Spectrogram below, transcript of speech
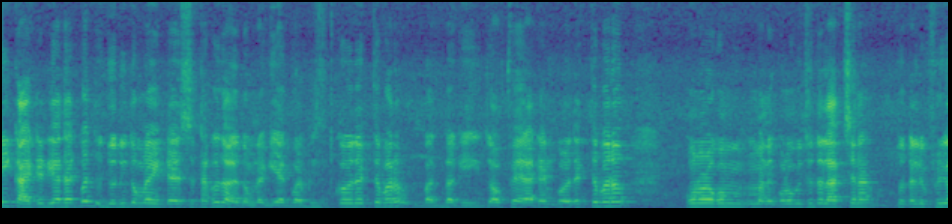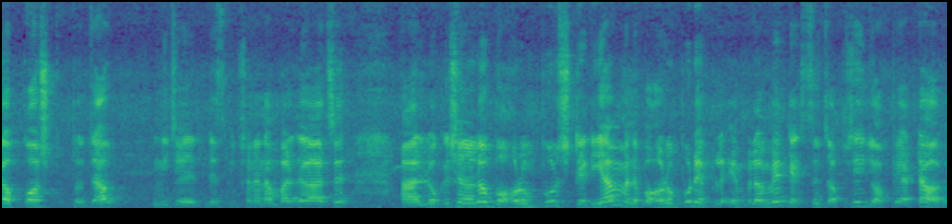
এই ক্রাইটেরিয়া থাকবে, তো যদি তোমরা ইন্টারেস্টেড থাকো, তাহলে তোমরা গিয়ে একবার ভিজিট করে দেখতে পারো বাদ বাকি জব ফেয়ার অ্যাটেন্ড করে দেখতে পারো। কোনো রকম মানে কোনো কিছুতে লাগছে না। টোটালি ফ্রি অফ কস্ট তো যাও, নিচে ডিসক্রিপশনে নাম্বার দেওয়া আছে। আর লোকেশন হলো বহরমপুর স্টেডিয়াম মানে বহরমপুর এমপ্লয়মেন্ট এক্সচেঞ্জ অফিসে এই জব ফেয়ারটা হবে।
